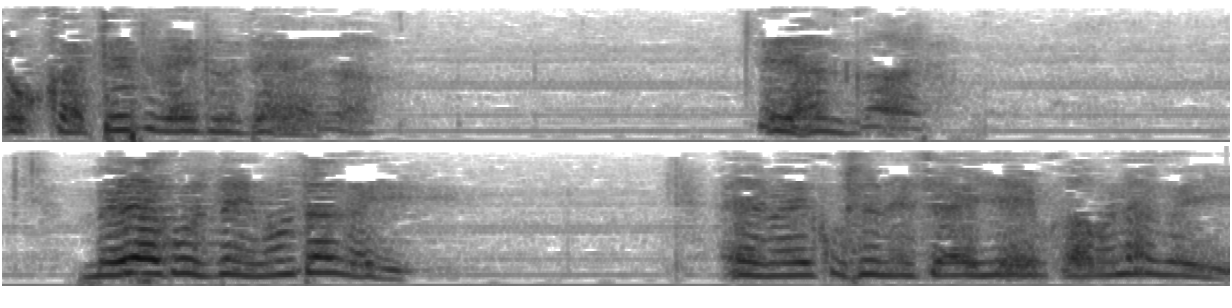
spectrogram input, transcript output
तो कथित रहित हो जाएगा। अहंकार। मेरा कुछ नहीं ममता गई। मेरे कुछ नहीं चाहिए कामना गई।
